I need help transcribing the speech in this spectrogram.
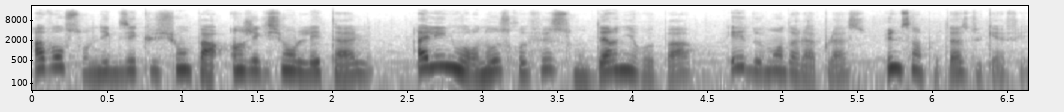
avant son exécution par injection létale, Aline Wuornos refuse son dernier repas et demande à la place une simple tasse de café.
